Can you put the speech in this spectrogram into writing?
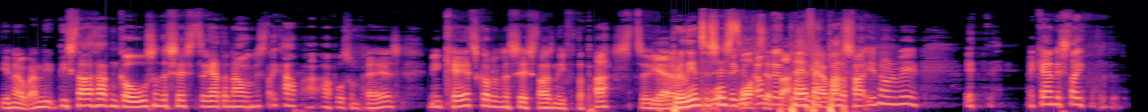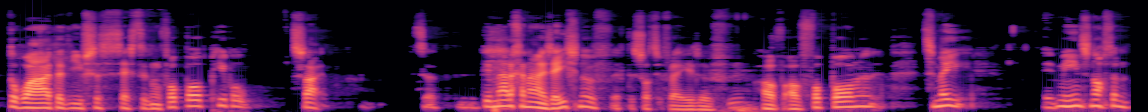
you know? And they, they start having goals and assists together now. And it's like apples and pears. I mean, Kate's got an assist, hasn't he, for the pass? To, Yeah. Uh, Brilliant assist. What, a pass. Perfect yeah, what a pass. You know what I mean? It again, it's like the word that you assisted in football. People try it's a, the Americanization of, if there's such a phrase, of mm. of, of football. To me, it means nothing.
